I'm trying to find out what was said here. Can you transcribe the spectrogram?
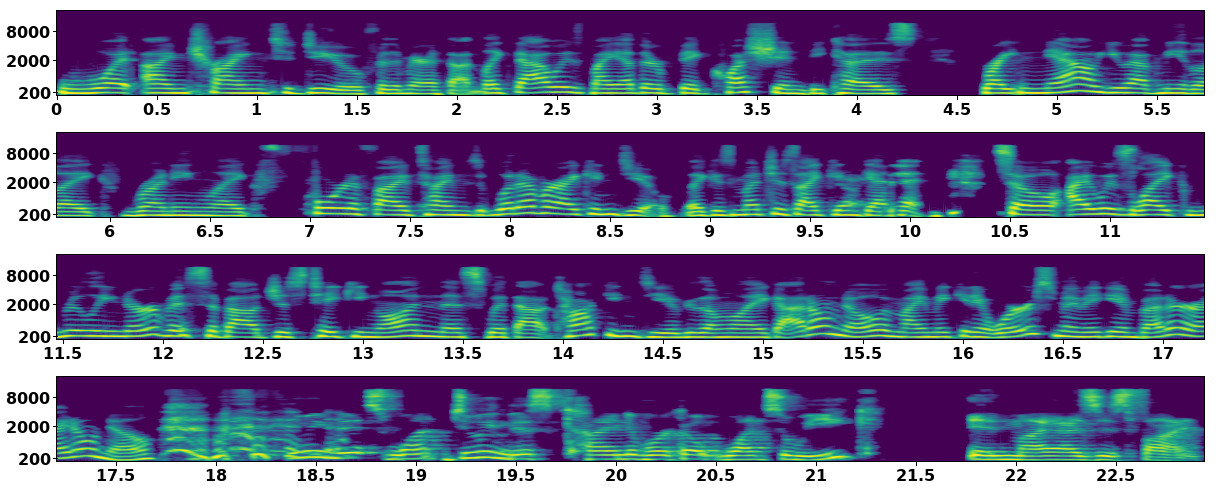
what I'm trying to do for the marathon. Like that was my other big question because right now you have me like running like four to five times whatever I can do, like as much as I can get in. So I was like really nervous about just taking on this without talking to you because I'm like, I don't know. Am I making it worse? Am I making it better? I don't know. doing this one, doing this kind of workout once a week, in my eyes, is fine.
